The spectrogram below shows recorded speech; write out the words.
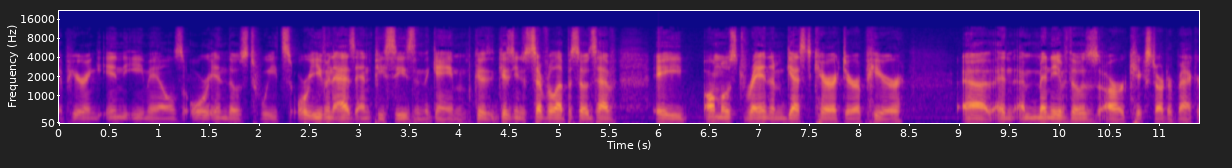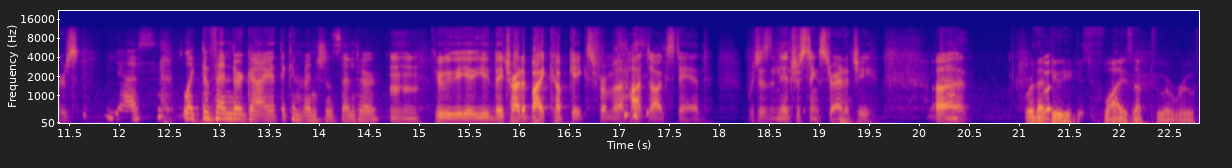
appearing in emails or in those tweets or even as NPCs in the game because you know several episodes have a almost random guest character appear uh, and, and, many of those are Kickstarter backers. Yes, like the vendor guy at the convention center. Mm-hmm. Who they, they, try to buy cupcakes from a hot dog stand, which is an interesting strategy. Uh, or that but, dude who just flies up to a roof.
